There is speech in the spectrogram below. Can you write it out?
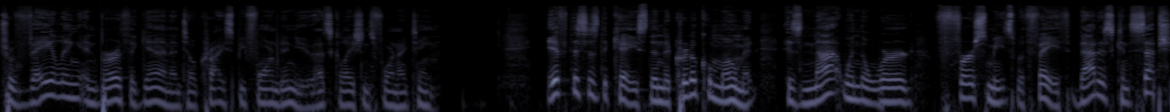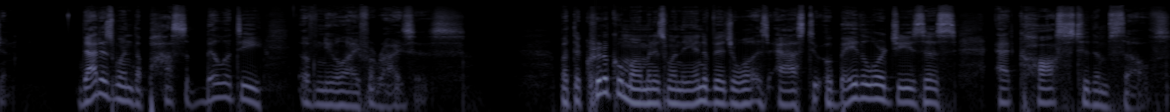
travailing in birth again until Christ be formed in you. That's Galatians 4:19. If this is the case, then the critical moment is not when the word first meets with faith. That is conception. That is when the possibility of new life arises. But the critical moment is when the individual is asked to obey the Lord Jesus at cost to themselves,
